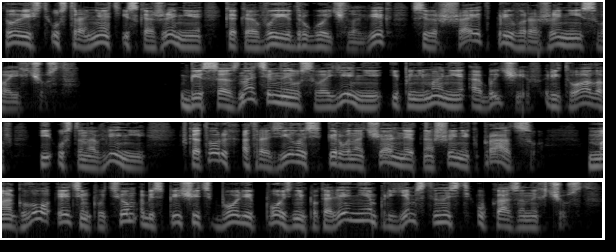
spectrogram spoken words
то есть устранять искажения, каковые другой человек совершает при выражении своих чувств. Бессознательное усвоение и понимание обычаев, ритуалов и установлений, в которых отразилось первоначальное отношение к праотцу, могло этим путем обеспечить более поздним поколениям преемственность указанных чувств.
